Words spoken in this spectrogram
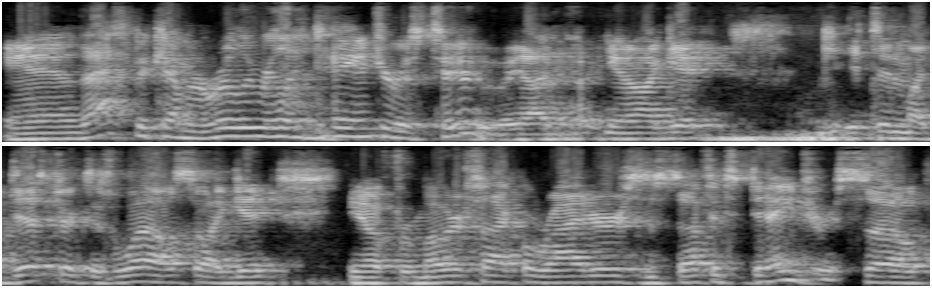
and that's becoming really really dangerous too. I, you know I get it's in my district as well. So I get you know for motorcycle riders and stuff it's dangerous. So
